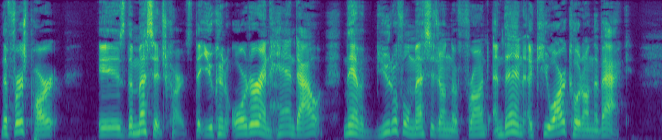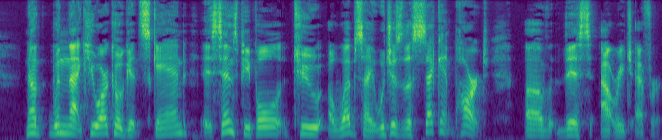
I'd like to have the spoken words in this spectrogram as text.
The first part is the message cards that you can order and hand out. They have a beautiful message on the front and then a QR code on the back. Now, when that QR code gets scanned, it sends people to a website, which is the second part of this outreach effort.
